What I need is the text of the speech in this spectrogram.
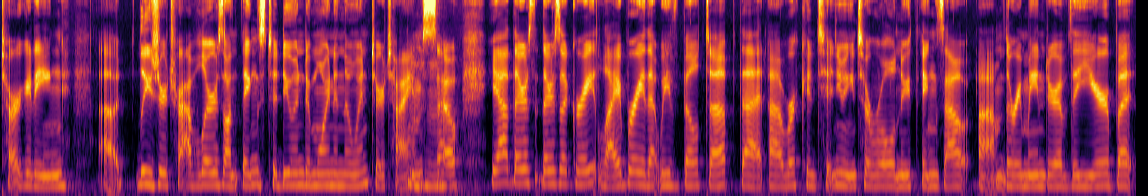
targeting uh, leisure travelers on things to do in Des Moines in the wintertime. So yeah, there's there's a great library that we've built up that uh, we're continuing to roll new things out um, the remainder of the year. But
